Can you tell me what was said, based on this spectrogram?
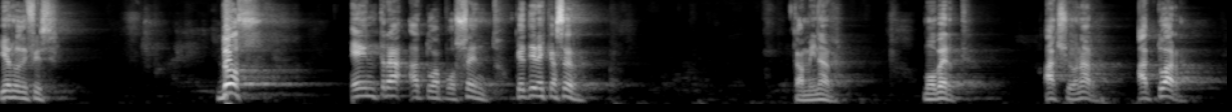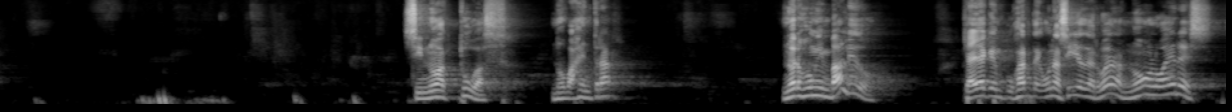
Y es lo difícil. Dos, entra a tu aposento. ¿Qué tienes que hacer? Caminar, moverte, accionar, actuar. Si no actúas, no vas a entrar. No eres un inválido que haya que empujarte en una silla de ruedas. No lo eres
